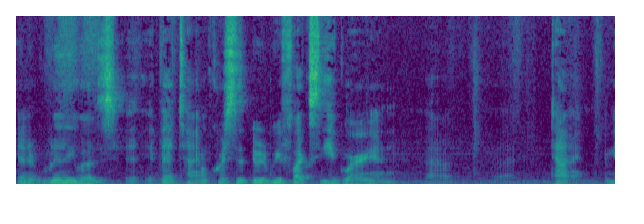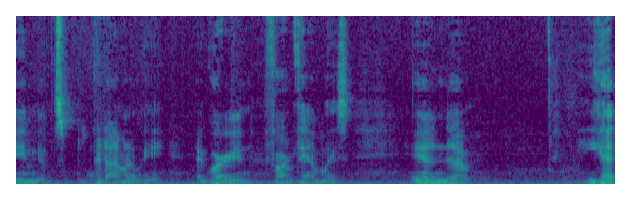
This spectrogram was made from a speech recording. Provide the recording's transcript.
And it really was, at at that time, of course, it, reflects the agrarian uh, uh, time. I mean, it was predominantly agrarian farm families. And uh, he got,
